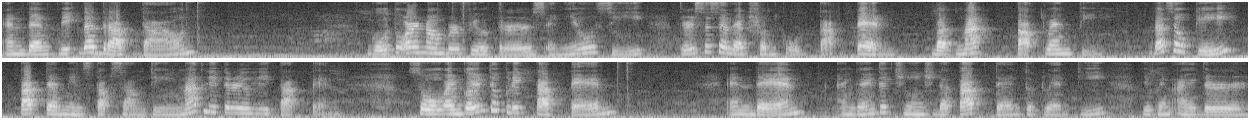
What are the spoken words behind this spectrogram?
and then click the drop down Go to our number filters and you'll see there's a selection code top 10, but not top 20. That's okay. Top 10 means top something, not literally top 10. So, I'm going to click top 10 and then I'm going to change the top 10 to 20. You can either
